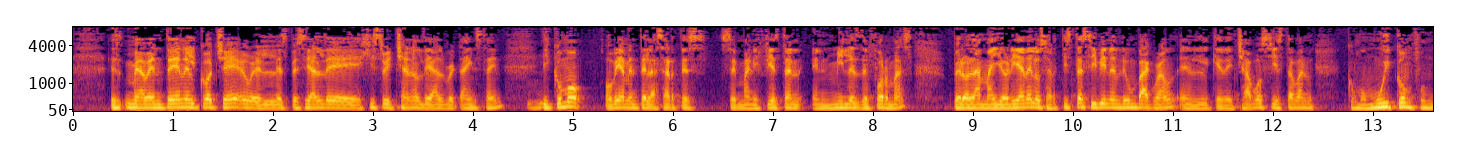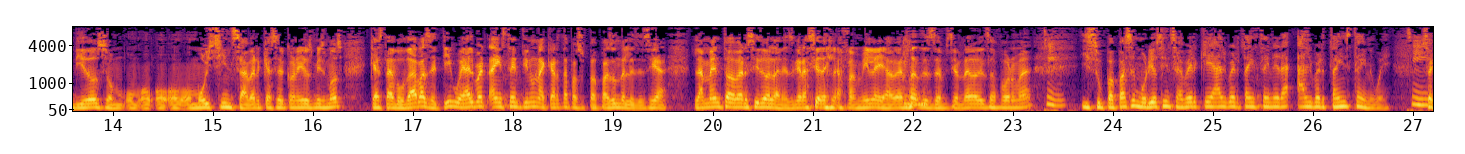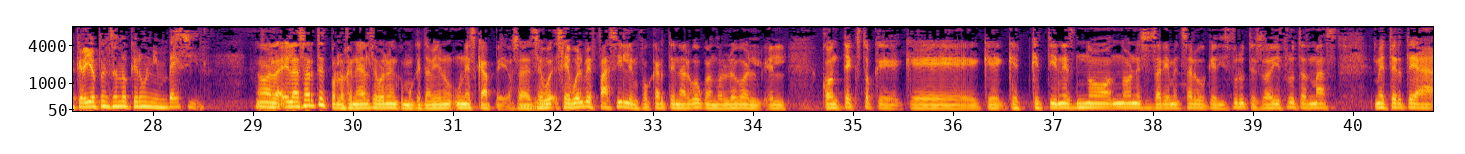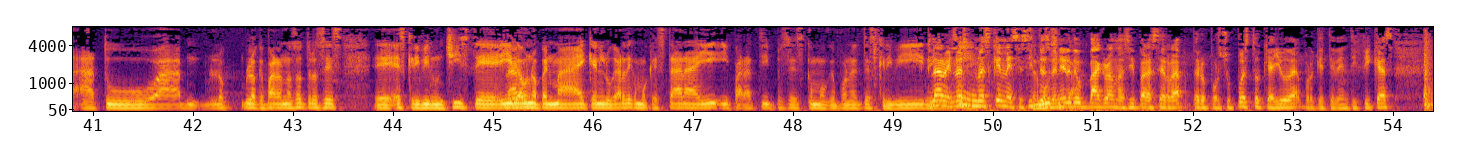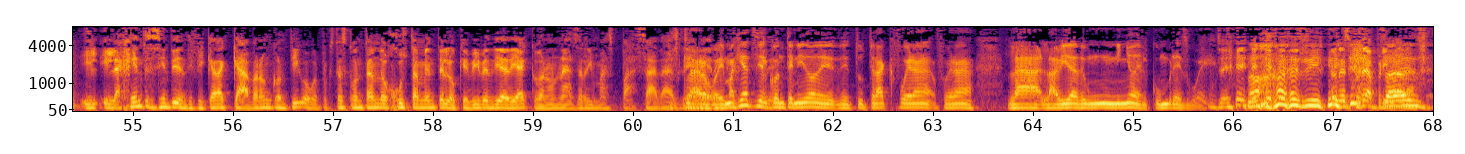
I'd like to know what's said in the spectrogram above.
me aventé en el coche el especial de History Channel de Albert Einstein y cómo obviamente las artes se manifiestan en miles de formas, pero la mayoría de los artistas sí vienen de un background en el que de chavos sí estaban como muy confundidos o, o- o- o muy sin saber qué hacer con ellos mismos, que hasta dudabas de ti, güey. Albert Einstein tiene una carta para sus papás donde les decía, lamento haber sido la desgracia de la familia y haberlas decepcionado de esa forma. Sí. Y su papá se murió sin saber que Albert Einstein era Albert Einstein, güey. Sí. O sea, creyó pensando que era un imbécil. No, la- las artes por lo general se vuelven como que también un escape. O sea, se, se vuelve fácil enfocarte en algo cuando luego el, el contexto que, que, que, que- tienes no, no necesariamente es algo que disfrutes. O sea, disfrutas más meterte a, a tu, a lo, lo que para nosotros es eh, escribir un chiste, ir a un open mic, en lugar de como que estar ahí y para ti pues es como que ponerte a escribir. Claro, y no, Sí. es, no es que necesites venir de un background así para hacer rap, pero por supuesto que ayuda porque te identificas y, y la gente se siente identificada cabrón contigo, güey, porque estás contando justamente lo que viven día a día con unas rimas pasadas. Pues claro, güey. Imagínate si el contenido de, de, tu track fuera, fuera la, la, vida de un niño del Cumbres, güey. Sí. No, sí. Una escuela privada. Sí.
